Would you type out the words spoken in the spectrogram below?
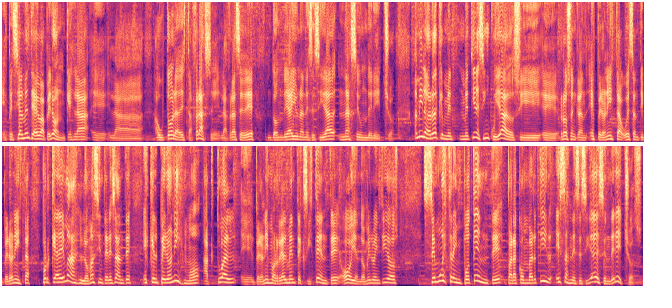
especialmente a Eva Perón, que es la, eh, la, autora de esta frase, la frase de donde hay una necesidad nace un derecho. A mí la verdad que me, tiene sin cuidado si eh, es peronista o es antiperonista, porque además lo más interesante es que el peronismo actual, el peronismo realmente existente hoy en 2022, se muestra impotente para convertir esas necesidades en derechos.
